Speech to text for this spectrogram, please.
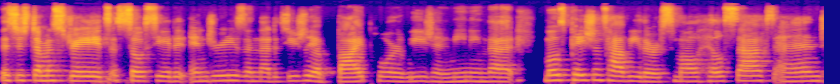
This just demonstrates associated injuries and that it's usually a bipolar lesion, meaning that most patients have either small Hill-Sachs and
